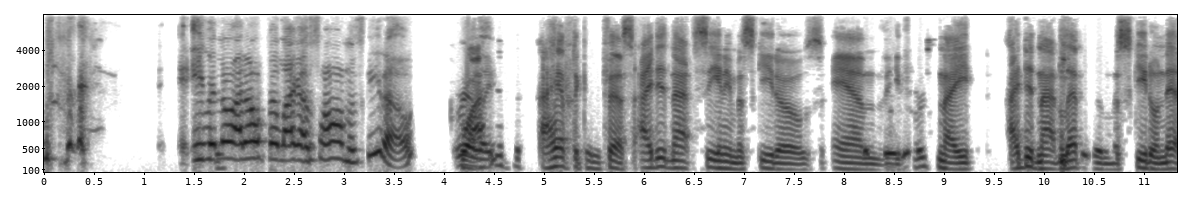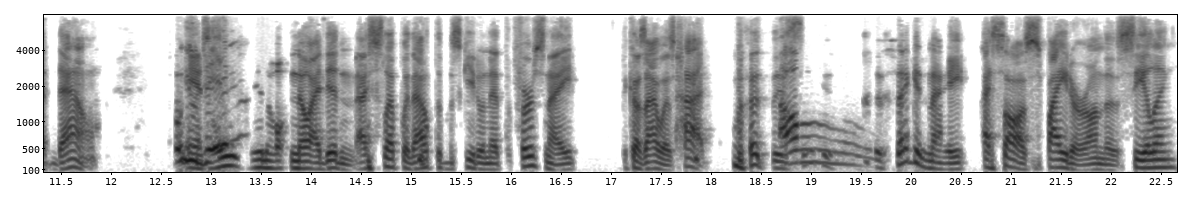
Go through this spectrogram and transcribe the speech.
even though I don't feel like I saw a mosquito. Well, I Really? have to- I have to confess, I did not see any mosquitoes, and the first night I did not let the mosquito net down. oh, you And, did? You know, no, I didn't. I slept without the mosquito net the first night because I was hot. But the, Oh. The second night, I saw a spider on the ceiling,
